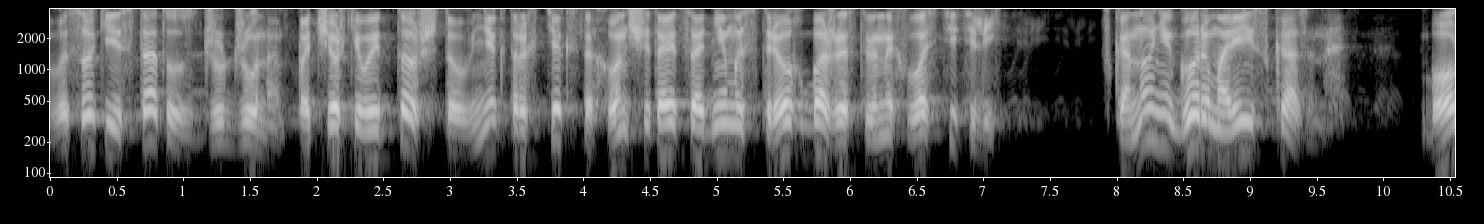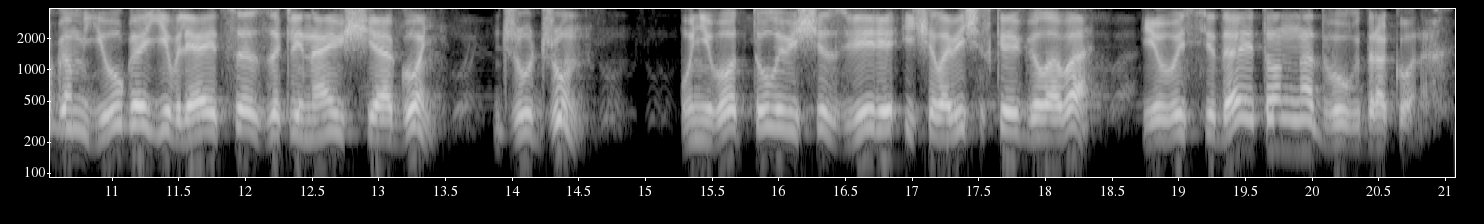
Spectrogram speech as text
Высокий статус Джуджуна подчеркивает то, что в некоторых текстах он считается одним из трех божественных властителей. В каноне Горы Марии сказано «Богом юга является заклинающий огонь, Джуджун. У него туловище зверя и человеческая голова, и восседает он на двух драконах».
